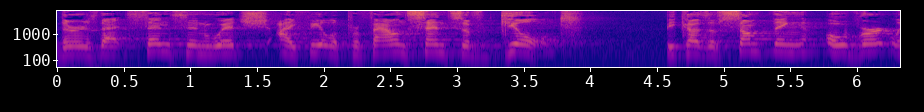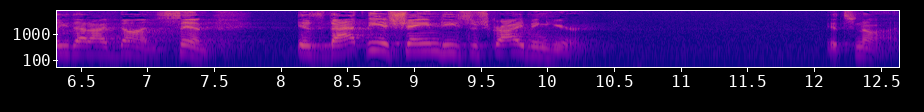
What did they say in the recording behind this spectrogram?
There's that sense in which I feel a profound sense of guilt because of something overtly that I've done, sin. Is that the ashamed he's describing here? It's not.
